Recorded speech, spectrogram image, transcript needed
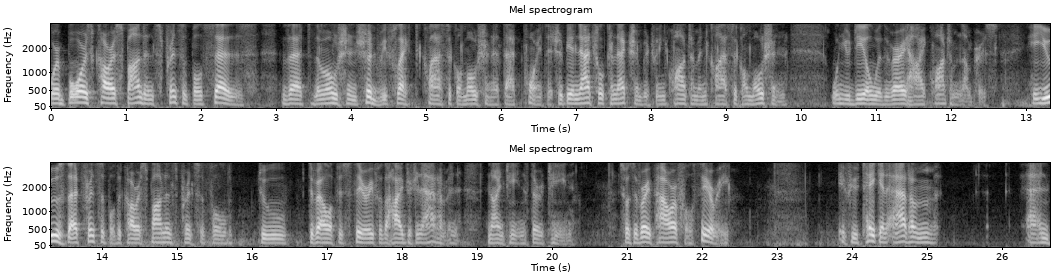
where Bohr's correspondence principle says that the motion should reflect classical motion at that point. There should be a natural connection between quantum and classical motion when you deal with very high quantum numbers. He used that principle, the correspondence principle, to develop his theory for the hydrogen atom in 1913. So it's a very powerful theory. If you take an atom and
